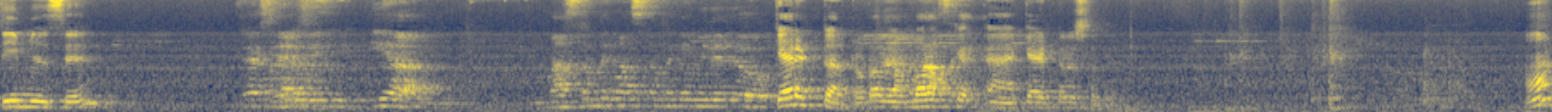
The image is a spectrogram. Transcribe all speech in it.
টি মিলছে। ক্যারেক্টার টোটাল নাম্বার অফ ক্যারেক্টারের সাথে। হ্যাঁ?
